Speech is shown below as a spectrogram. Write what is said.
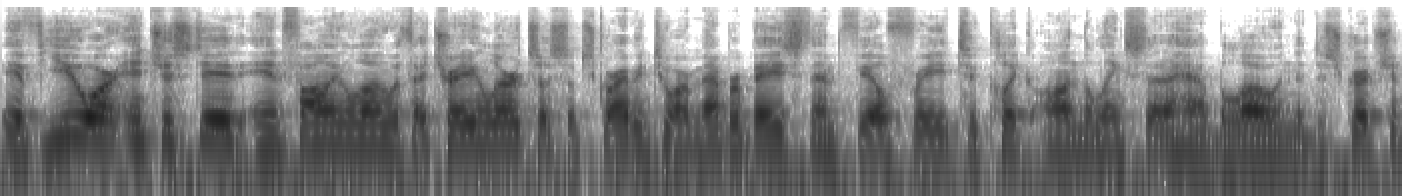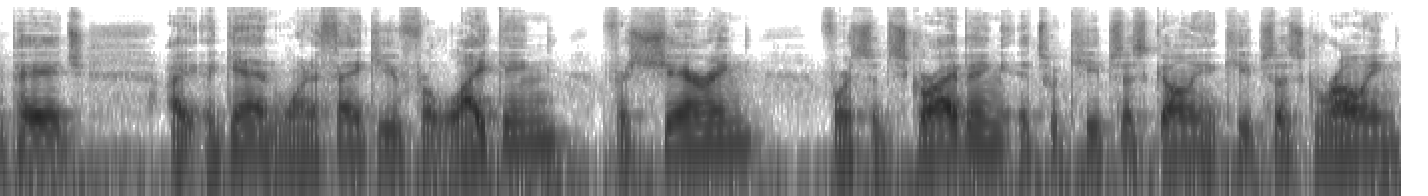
If you are interested in following along with our trading alerts or subscribing to our member base, then feel free to click on the links that I have below in the description page. I again want to thank you for liking, for sharing, for subscribing. It's what keeps us going, it keeps us growing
